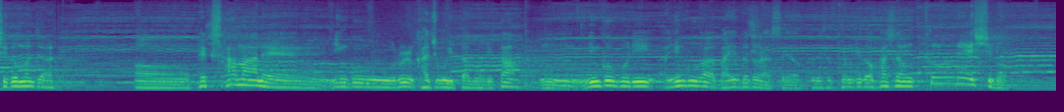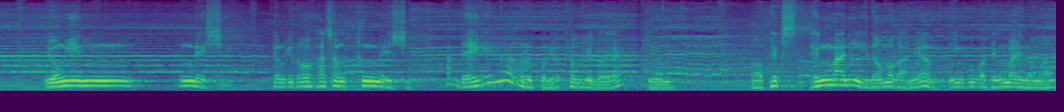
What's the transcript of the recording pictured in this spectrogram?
지금은 이제 어, 104만의 인구를 가지고 있다 보니까 음, 인구분이 아, 인구가 많이 늘어났어요. 그래서 경기도 화성 특례시로 용인 특례시, 경기도 화성 특례시 한 네 개인가 그럴 거예요. 경기도에 지금 어, 100, 100만이 넘어가면 인구가 100만이 넘어가면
